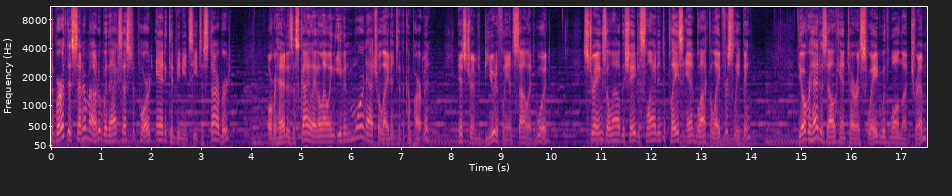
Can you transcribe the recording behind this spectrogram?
The berth is center mounted with access to port and a convenient seat to starboard. Overhead is a skylight allowing even more natural light into the compartment. It's trimmed beautifully in solid wood. Strings allow the shade to slide into place and block the light for sleeping. The overhead is Alcantara suede with walnut trim.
